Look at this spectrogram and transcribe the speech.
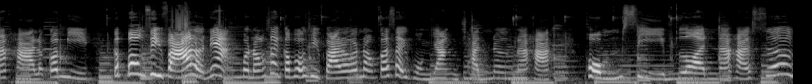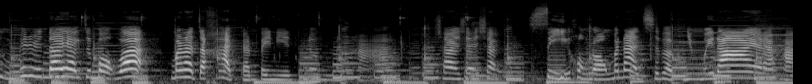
นะคะ แล้วก็มีกระโปรงสีฟ้าเหรอเนี่ยพอน้องใส่กระโปรงสีฟ้าแล้วก็น้องก็ใส่ห่วงยางชั้นหนึ่งนะคะ ผมสีบลอนด์นะคะ ซึ่งพี่ริต้าอยากจะบอกว่ามันอาจจะขาดกันไปนิดนึงนะคะ ใช่ใช่ใช่สีของน้องมันอาจจะแบบยังไม่ได้นะคะ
